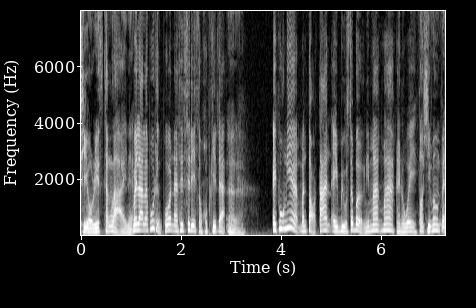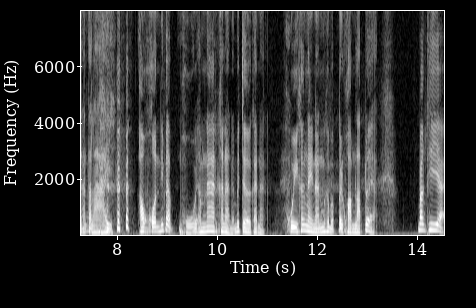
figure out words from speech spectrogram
theorist ทั้งหลายเนี่ยเวลาเราพูดถึงพวกนักทฤษฎีสมคบคิดอะเออไอพวกเนี่ยมันต่อต้านไอ Bilderberg นี่มากมากๆเลยนะเว้ยเพราะคิดว่ามันเป็นอันตราย เอาคนที่แบบโหยอำนาจขนาดนั้นไปเจอกันอะคุยข้างในนั้นมันคือแบบเป็นความลับด้วยอะบางทีอะ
